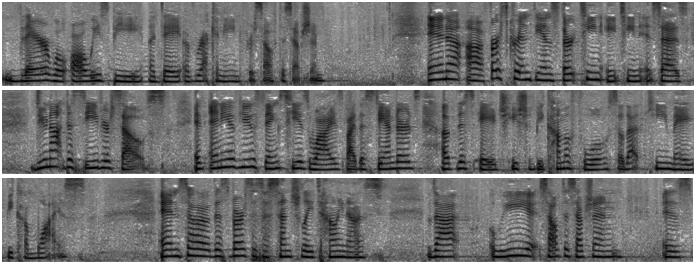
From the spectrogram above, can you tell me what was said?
there will always be a day of reckoning for self deception. In uh, 1 Corinthians 13 18, it says, Do not deceive yourselves. If any of you thinks he is wise by the standards of this age, he should become a fool so that he may become wise. And so this verse is essentially telling us that we self deception is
